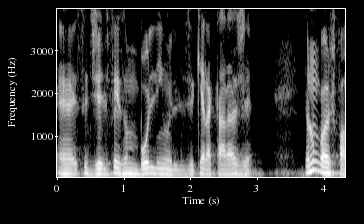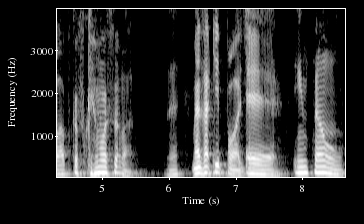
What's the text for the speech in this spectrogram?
é, esse dia ele fez um bolinho, ele dizia que era carajé. Eu não gosto de falar porque eu fico emocionado, né? Mas aqui pode. É, então,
